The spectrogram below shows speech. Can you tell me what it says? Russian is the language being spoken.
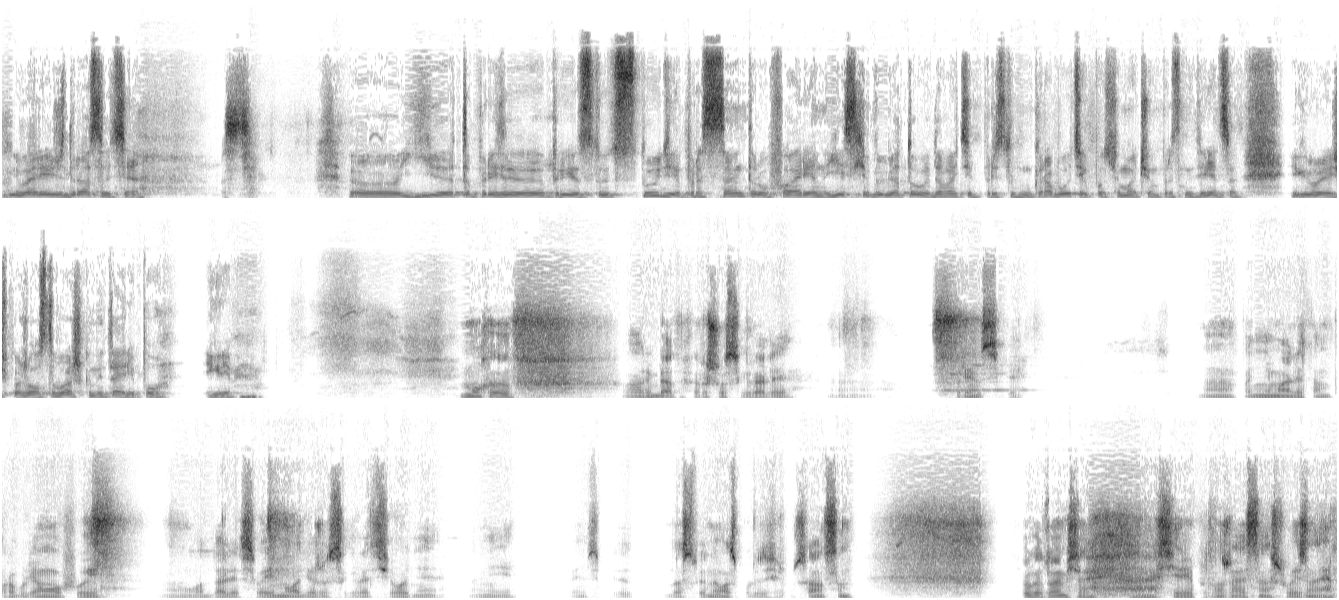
Григорьевич, здравствуйте. Здравствуйте. Э, это приветствует студия, пресс-центр Уфа-Арена. Если вы готовы, давайте приступим к работе после матча пресс-конференции. Игорь Валерьевич, пожалуйста, ваш комментарий по игре. Ну, ребята хорошо сыграли, э, в принципе. Э, понимали там проблему Уфы, вот, дали своей молодежи сыграть сегодня. Они, в принципе, достойно воспользовались шансом. Все, готовимся. Серия продолжается, наша выездная.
